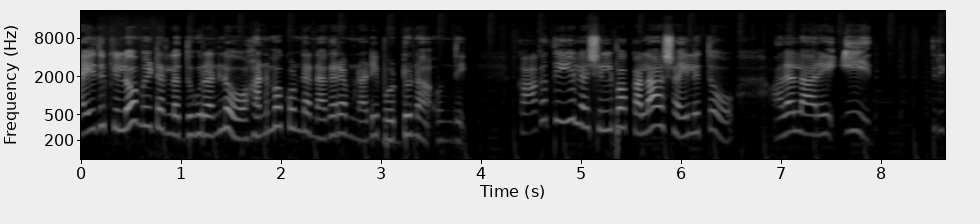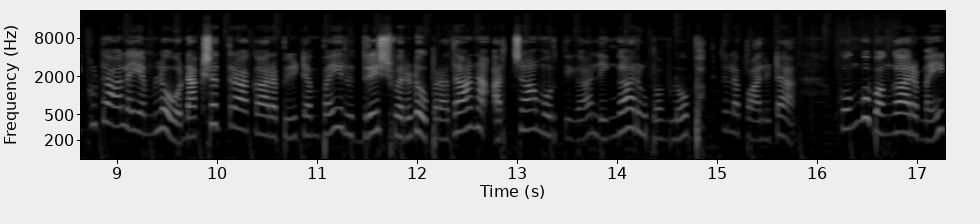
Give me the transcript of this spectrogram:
ఐదు కిలోమీటర్ల దూరంలో హన్మకొండ నగరం నడిబొడ్డున ఉంది. కాకతీయుల శిల్ప కళా శైలితో అలలారే ఈ త్రికుటాలయంలో నక్షత్రాకార పీఠంపై రుద్రేశ్వరుడు ప్రధాన అర్చామూర్తిగా లింగారూపంలో భక్తుల పాలిట కొంగు బంగారమై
